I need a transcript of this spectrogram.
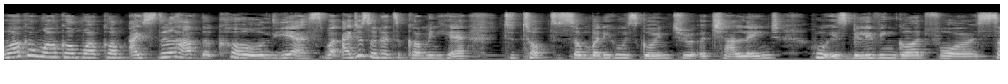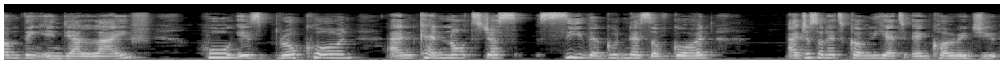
Welcome, welcome, welcome. I still have the cold, yes, but I just wanted to come in here to talk to somebody who is going through a challenge, who is believing God for something in their life, who is broken and cannot just see the goodness of God. I just wanted to come in here to encourage you.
